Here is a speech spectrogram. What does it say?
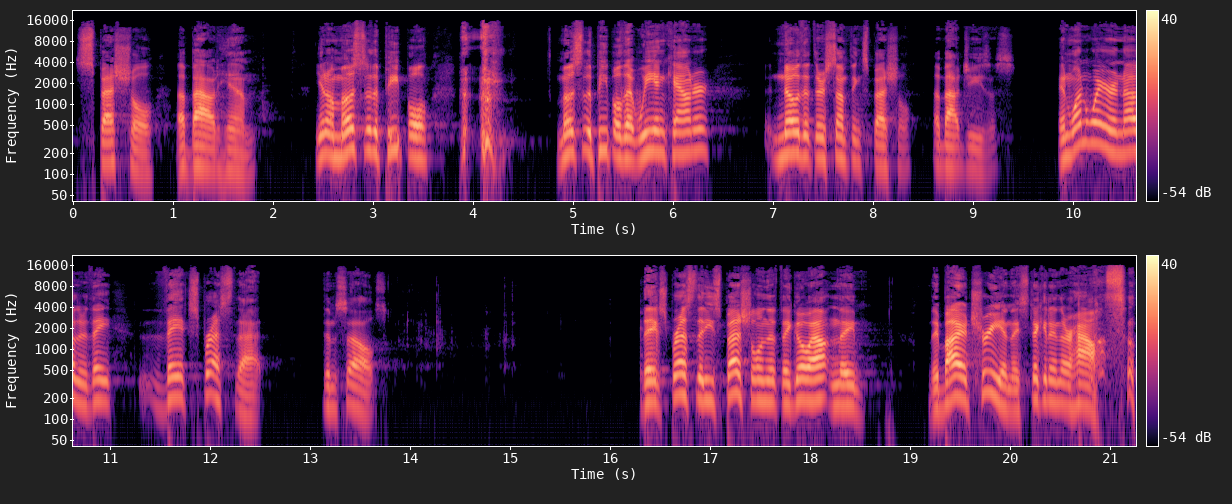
special about Him. You know, most of the people, most of the people that we encounter know that there's something special about Jesus. In one way or another, they, they express that themselves. They express that he's special and that they go out and they, they buy a tree and they stick it in their house.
